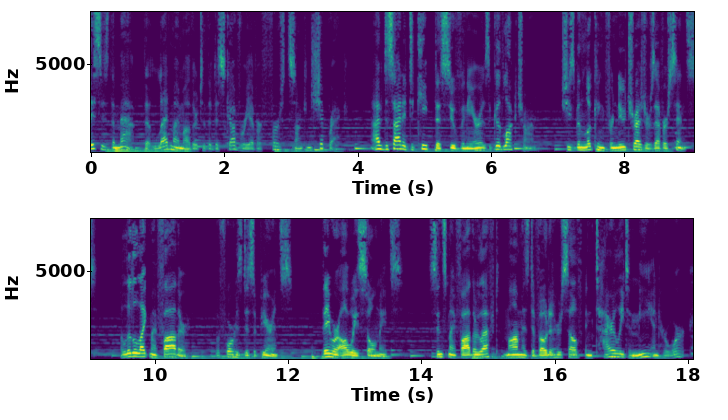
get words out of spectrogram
This is the map that led my mother to the discovery of her first sunken shipwreck. I've decided to keep this souvenir as a good luck charm. She's been looking for new treasures ever since, a little like my father, before his disappearance. They were always soulmates. Since my father left, Mom has devoted herself entirely to me and her work.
